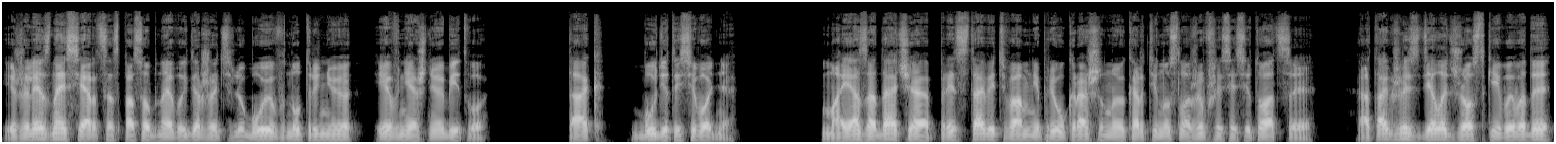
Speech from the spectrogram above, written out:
и железное сердце, способное выдержать любую внутреннюю и внешнюю битву. Так будет и сегодня. Моя задача — представить вам неприукрашенную картину сложившейся ситуации, а также сделать жесткие выводы,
